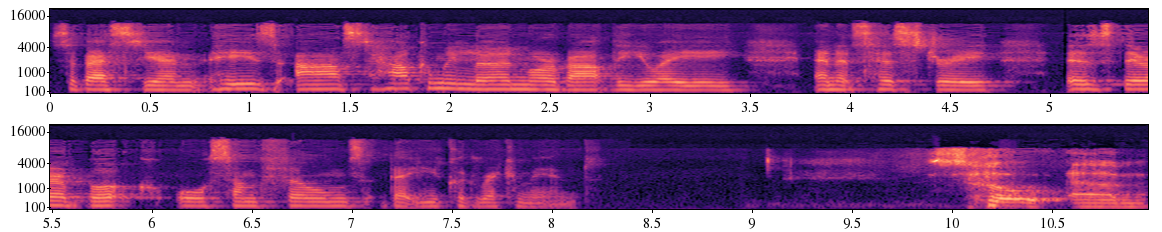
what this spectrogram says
Sebastian. He's asked, How can we learn more about the UAE and its history? Is there a book or some films that you could recommend? So um,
